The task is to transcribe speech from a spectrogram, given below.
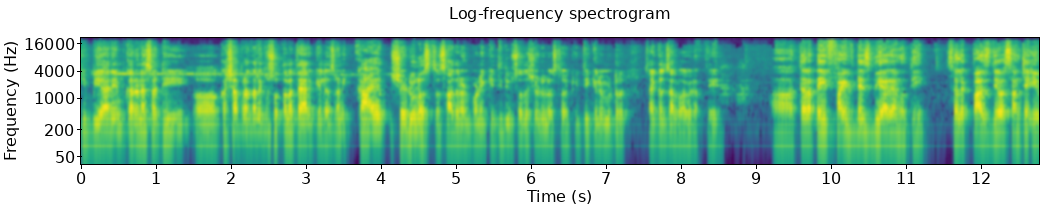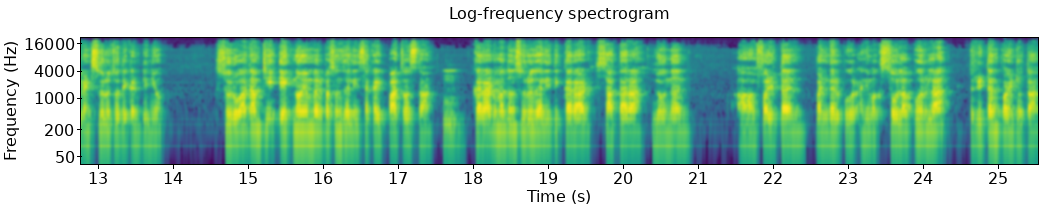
ही बी आर एम करण्यासाठी कशा प्रकारे तू स्वतःला तयार केलंस आणि काय शेड्यूल असतं साधारणपणे? किती दिवसाचं शेड्यूल असतं? किती किलोमीटर सायकल चालवावी लागते? तर आता ही five days B R M होती. सलग पाच दिवस आमचे इव्हेंट सुरूच होते कंटिन्यू सुरुवात आमची एक नोव्हेंबरपासून झाली सकाळी पाच वाजता. कराडमधून सुरू झाली ती कराड सातारा लोणंद फलटण पंढरपूर आणि मग सोलापूरला रिटर्न पॉईंट होता.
